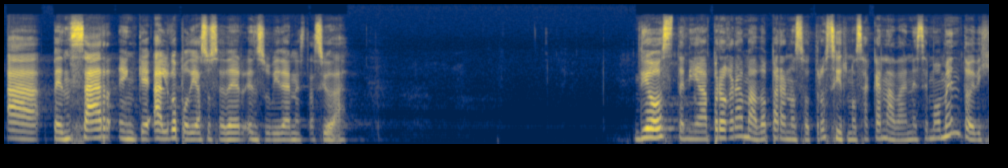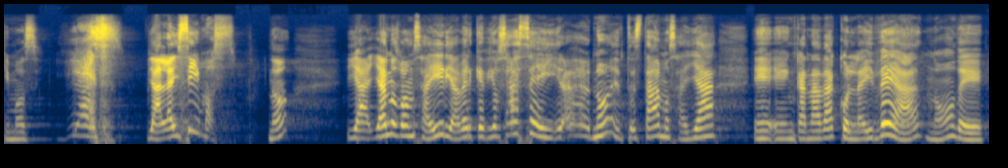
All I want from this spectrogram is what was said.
a pensar en que algo podía suceder en su vida en esta ciudad. Dios tenía programado para nosotros irnos a Canadá en ese momento y dijimos, yes, ya la hicimos, ¿no? Ya, ya nos vamos a ir y a ver qué Dios hace, y, ah, ¿no? Estábamos allá eh, en Canadá con la idea, ¿no? De,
